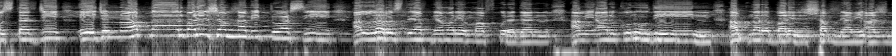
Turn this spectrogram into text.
ওস্তাদজি এই জন্য আপনার বাড়ির সামনে আমি একটু আসছি। আল্লাহর হস্তে আপনি আমারে মাফ করে দেন। আমি আর কোনো দিন আপনার বাড়ির সামনে আমি আসব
